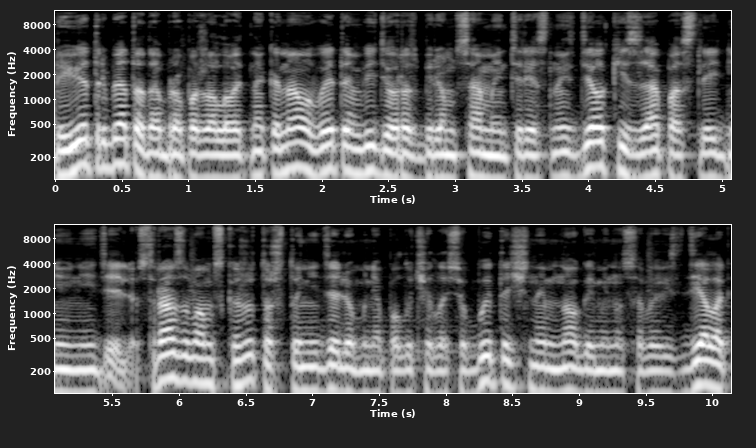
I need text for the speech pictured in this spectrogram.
Привет, ребята, добро пожаловать на канал. В этом видео разберем самые интересные сделки за последнюю неделю. Сразу вам скажу то, что неделя у меня получилась убыточной, много минусовых сделок.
